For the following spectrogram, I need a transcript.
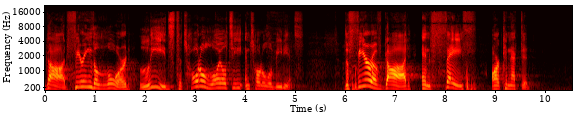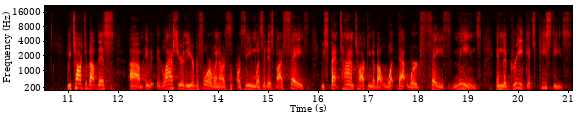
God, fearing the Lord, leads to total loyalty and total obedience. The fear of God and faith are connected. We talked about this um, it, it, last year the year before when our, our theme was It is by faith. We spent time talking about what that word faith means. In the Greek, it's pistis.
